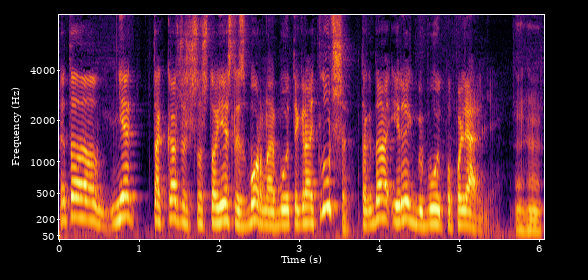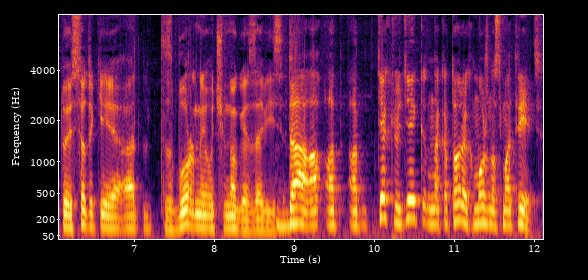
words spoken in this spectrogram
это мне так кажется, что если сборная будет играть лучше, тогда и регби будет популярнее. Мгм. То есть все-таки от сборной очень многое зависит. Да, а- от, от тех людей, на которых можно смотреть.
